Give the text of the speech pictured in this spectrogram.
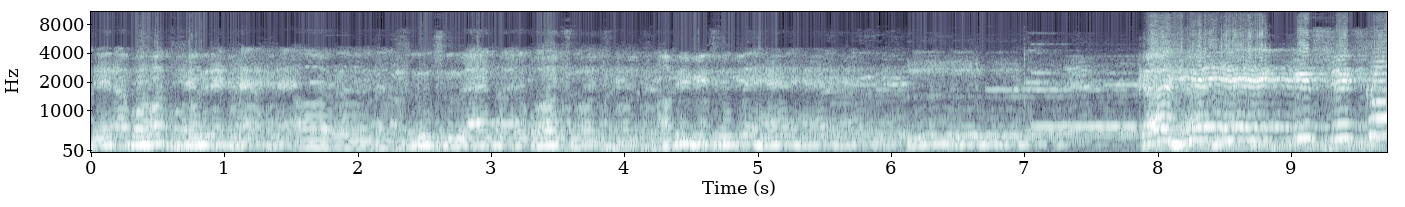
मेरा बहुत फेवरेट है और शुरू शुरू आया था तो बहुत सुने अभी भी सुनते हैं। कहे किसको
